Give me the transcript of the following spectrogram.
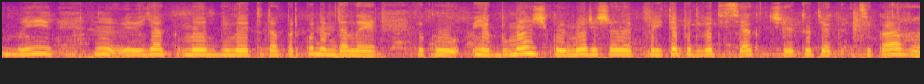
Ми, ну, як ми були тут в парку, нам дали таку як бумажку, і ми вирішили прийти подивитися, як чи тут як цікаво.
